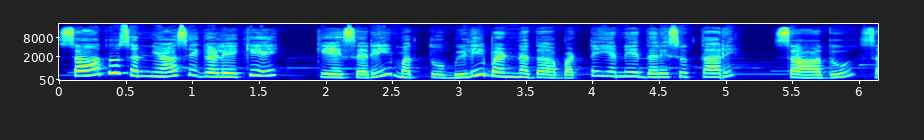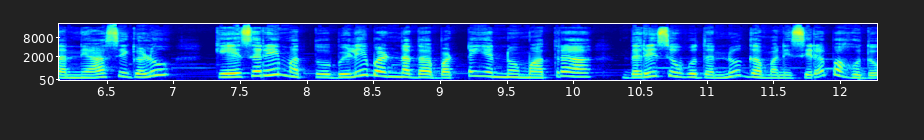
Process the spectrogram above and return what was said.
ಸಾಧು ಸನ್ಯಾಸಿಗಳೇಕೆ ಕೇಸರಿ ಮತ್ತು ಬಿಳಿ ಬಣ್ಣದ ಬಟ್ಟೆಯನ್ನೇ ಧರಿಸುತ್ತಾರೆ? ಸಾಧು ಸನ್ಯಾಸಿಗಳು ಕೇಸರಿ ಮತ್ತು ಬಿಳಿ ಬಣ್ಣದ ಬಟ್ಟೆಯನ್ನು ಮಾತ್ರ ಧರಿಸುವುದನ್ನು ಗಮನಿಸಿರಬಹುದು.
